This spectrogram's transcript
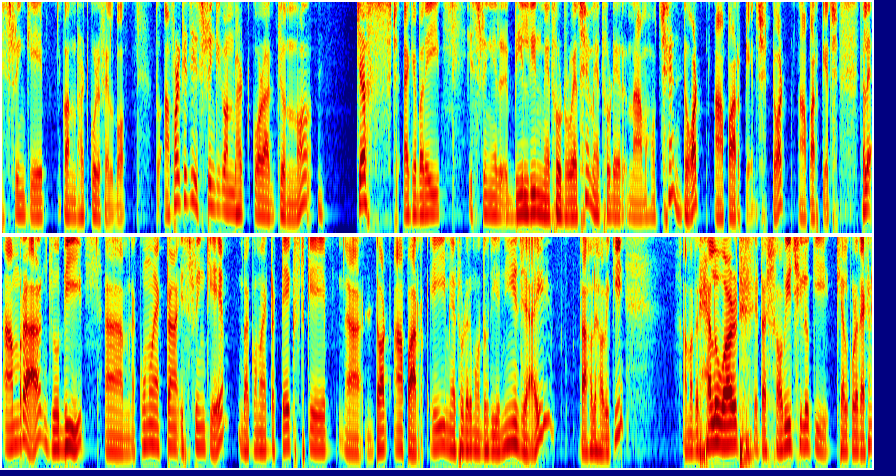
স্ট্রিংকে কনভার্ট করে ফেলব। তো আপার কেজে স্ট্রিংকে কনভার্ট করার জন্য জাস্ট একেবারেই স্ট্রিংয়ের বিল্ড ইন মেথড রয়েছে। মেথডের নাম হচ্ছে dot upper case dot upper case তাহলে আমরা যদি কোনো একটা স্ট্রিংকে বা কোনো একটা টেক্সটকে ডট আপার এই মেথডের মধ্য দিয়ে নিয়ে যাই, তাহলে হবে কি, আমাদের হ্যালো ওয়ার্ল্ড এটা সবই ছিল কি, খেয়াল করে দেখেন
